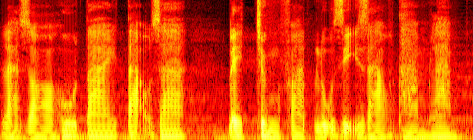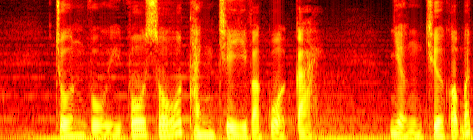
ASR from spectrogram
là do Hu Tai tạo ra để trừng phạt lũ dị giáo tham lam, chôn vùi vô số thành trì và của cải, nhưng chưa có bất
